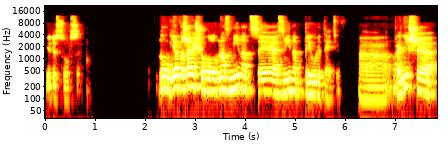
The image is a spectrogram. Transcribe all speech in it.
і ресурси? Ну, я вважаю, що головна зміна це зміна пріоритетів. Раніше,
